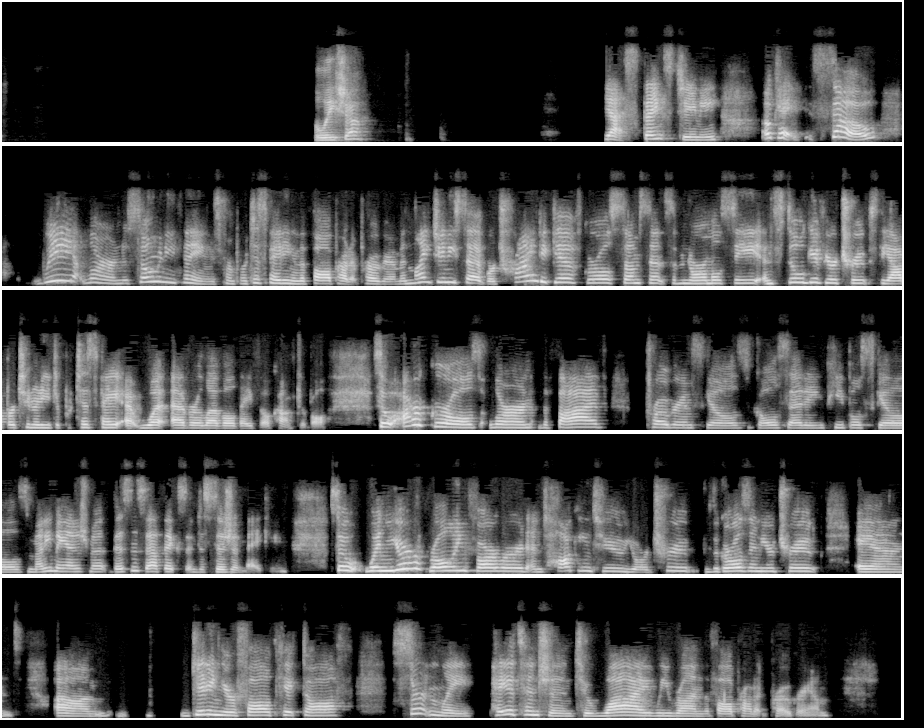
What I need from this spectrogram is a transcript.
Alicia? Yes, thanks, Jeannie. Okay, so we learned so many things from participating in the fall product program. And like Jeannie said, we're trying to give girls some sense of normalcy and still give your troops the opportunity to participate at whatever level they feel comfortable. So our girls learn the five program skills, goal setting, people skills, money management, business ethics, and decision making. So when you're rolling forward and talking to your troop, the girls in your troop, and um, getting your fall kicked off, certainly pay attention to why we run the fall product program.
